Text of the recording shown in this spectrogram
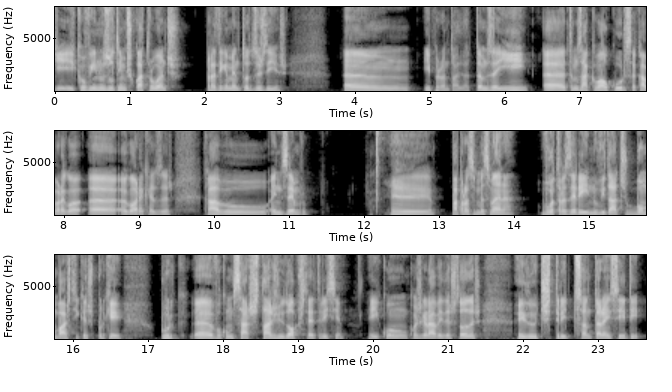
E que eu vi nos últimos 4 anos, praticamente todos os dias. Uh, e pronto, olha, estamos aí, uh, estamos a acabar o curso, acaba agora, uh, agora quer dizer, acabo em dezembro. para a próxima semana vou trazer aí novidades bombásticas, porquê? Porque vou começar estágio de obstetrícia, aí com, com as grávidas todas, aí do distrito de Santarém City.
